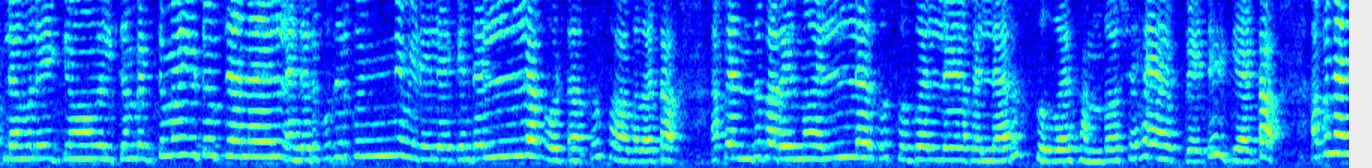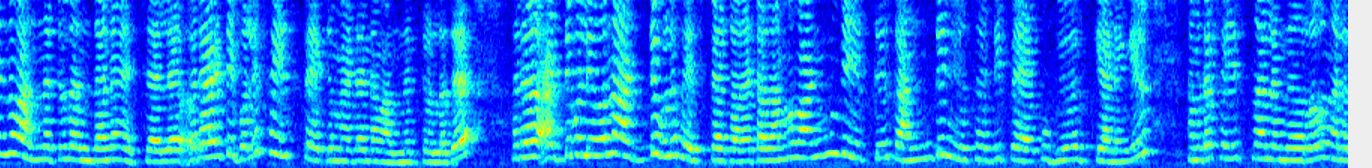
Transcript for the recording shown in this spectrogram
അസ്സാം വലൈക്കും welcome back to my YouTube channel എന്റെ ഒരു പുതിയൊരു കുഞ്ഞു വീഡിയോയിലേക്ക് എന്റെ എല്ലാ കൂട്ടുകാർക്കും സ്വാഗതം കേട്ടോ. അപ്പൊ എന്ത് പറയുന്നു? എല്ലാവർക്കും സുഖമല്ലേ അപ്പൊ എല്ലാവരും സുഖമായി സന്തോഷം ഹാപ്പി ആയിട്ട് ഇരിക്കുക കേട്ടോ. അപ്പൊ ഞാൻ ഇന്ന് വന്നിട്ടുള്ളത് എന്താണെന്ന് വെച്ചാൽ ഇപ്പോൾ ഫേസ് പാക്കുമായിട്ട് തന്നെ വന്നിട്ടുള്ളത്. ഒരു അടിപൊളി പറഞ്ഞാൽ അടിപൊളി ഫേസ് പാക്കാണ് കേട്ടോ. നമ്മൾ വൺ വീക്ക് കണ്ടിന്യൂസ് ആയിട്ട് ഈ പാക്ക് ഉപയോഗിക്കുകയാണെങ്കിൽ നമ്മുടെ ഫേസ് നല്ല നിറവ് നല്ല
